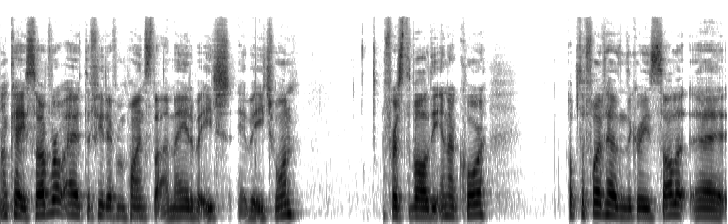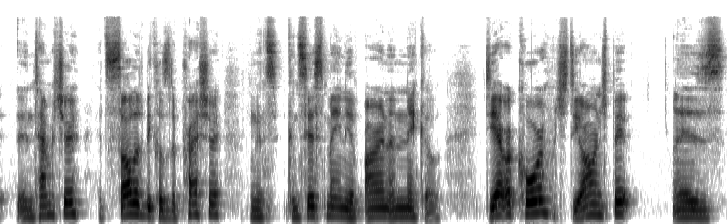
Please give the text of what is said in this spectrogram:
Okay, so I've wrote out the few different points that I made about each about each one. First of all, the inner core, up to five thousand degrees solid uh, in temperature. It's solid because of the pressure and it consists mainly of iron and nickel. The outer core, which is the orange bit, is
